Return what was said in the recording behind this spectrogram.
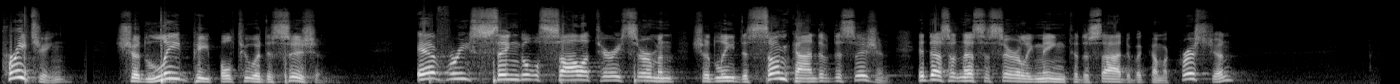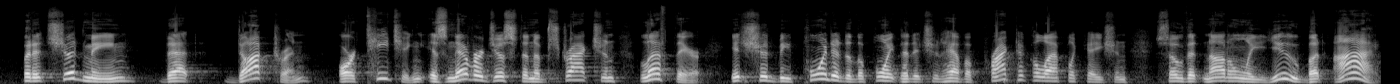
Preaching should lead people to a decision. Every single solitary sermon should lead to some kind of decision. It doesn't necessarily mean to decide to become a Christian, but it should mean that doctrine or teaching is never just an abstraction left there. It should be pointed to the point that it should have a practical application so that not only you, but I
